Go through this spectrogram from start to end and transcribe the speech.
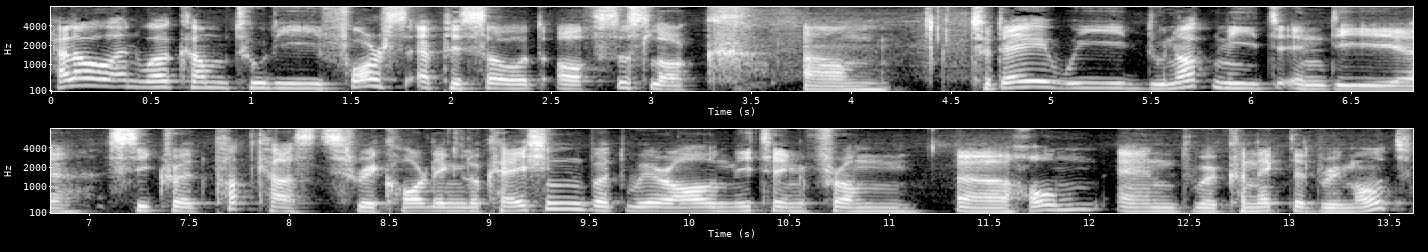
Hello and welcome to the fourth episode of Syslog. Um, today we do not meet in the uh, secret podcast recording location, but we're all meeting from uh, home and we're connected remote.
